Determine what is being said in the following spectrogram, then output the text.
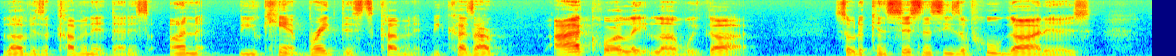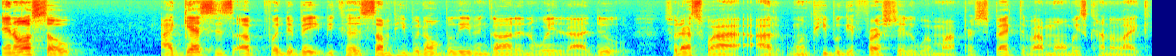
Love is a covenant that is un. You can't break this covenant because I I correlate love with God. So the consistencies of who God is, and also, I guess it's up for debate because some people don't believe in God in the way that I do. So that's why I, when people get frustrated with my perspective, I'm always kind of like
